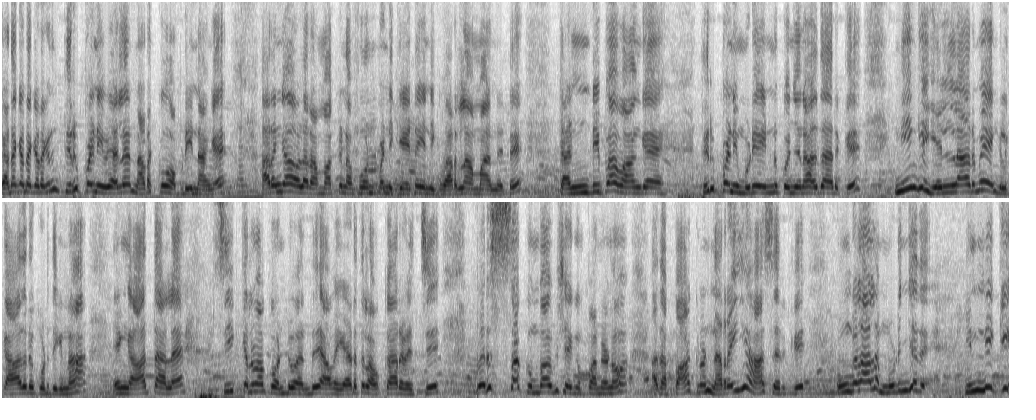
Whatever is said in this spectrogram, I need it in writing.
கட கட கடகன்னு திருப்பணி வேலை நடக்கும் அப்படின்னாங்க. அரங்காவலர் அம்மாவுக்கு நான் ஃபோன் பண்ணி கேட்டேன். இன்னைக்கு வரலாமான்னுட்டு கண்டிப்பாக வாங்க. திருப்பணி முடிய இன்னும் கொஞ்ச நாள் தான் இருக்குது நீங்கள் எல்லாருமே எங்களுக்கு ஆதரவு கொடுத்தீங்கன்னா எங்கள் ஆத்தால சீக்கிரமாக கொண்டு வந்து அவள் இடத்துல உட்கார வச்சு பெருசாக கும்பாபிஷேகம் பண்ணணும். அதை பார்க்கணுன்னு நிறைய ஆசை இருக்குது உங்களால் முடிஞ்சது. இன்னைக்கு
